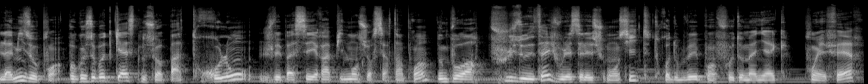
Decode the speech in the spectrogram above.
la mise au point. Pour que ce podcast ne soit pas trop long, je vais passer rapidement sur certains points. Donc pour avoir plus de détails, je vous laisse aller sur mon site www.photomaniac.fr.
